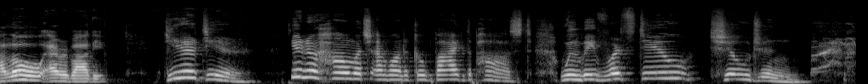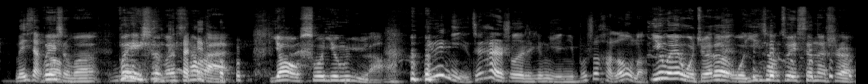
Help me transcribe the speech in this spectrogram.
Hello, everybody. Dear, dear, you know how much I want to go back to the past when we were still children. 没想到为什么为什么上来 要说英语啊？因为你最开始说的是英语，你不是说 hello 吗？因为我觉得我印象最深的是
